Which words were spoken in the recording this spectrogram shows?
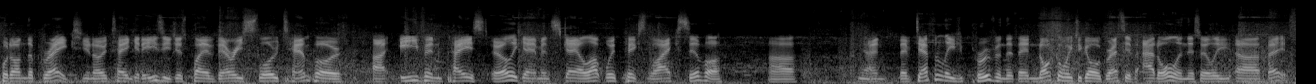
put on the brakes, you know, take it easy, just play a very slow tempo, uh, even-paced early game and scale up with picks like Sivir. Uh, yeah. And they've definitely proven that they're not going to go aggressive at all in this early uh, phase.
